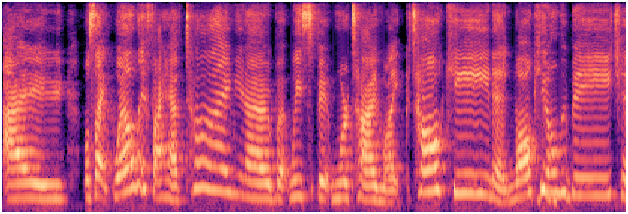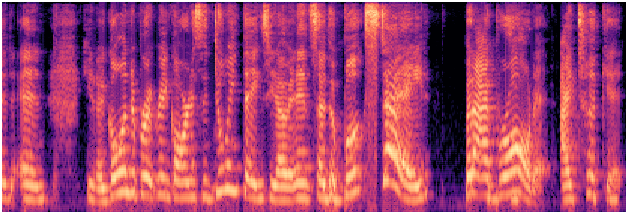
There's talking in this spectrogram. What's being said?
I was like, well, if I have time, you know, but we spent more time like talking and walking on the beach and and you know, going to Brookgreen Gardens and doing things, you know. And so the book stayed, but I mm-hmm. brought it. I took it.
